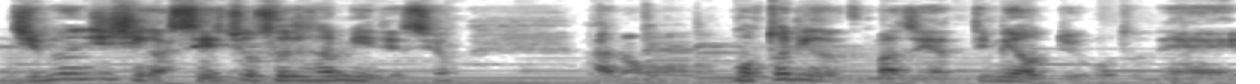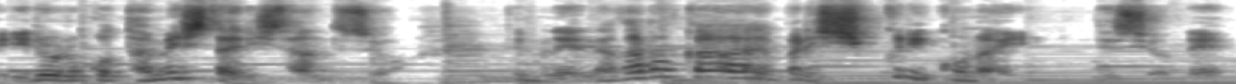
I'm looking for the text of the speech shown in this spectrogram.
自分自身が成長するためにですよ、あの、もうとにかくまずやってみようということで、いろいろこう試したりしたんですよ。でもね、なかなかやっぱりしっくりこないんですよね。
